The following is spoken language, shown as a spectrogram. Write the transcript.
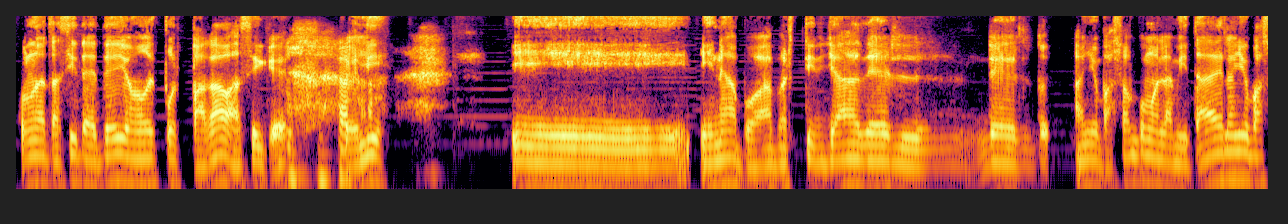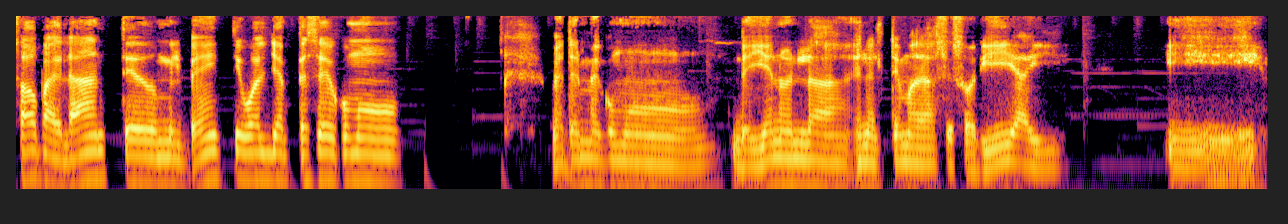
con una tacita de té, yo me doy por pagado, así que feliz. Y, y nada, pues a partir ya del, del año pasado, como en la mitad del año pasado para adelante, 2020, igual ya empecé como meterme como de lleno en, la, en el tema de asesoría y, y,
